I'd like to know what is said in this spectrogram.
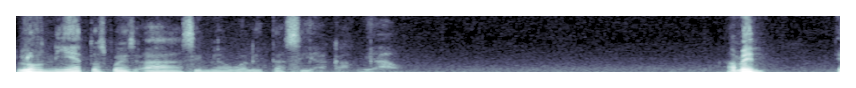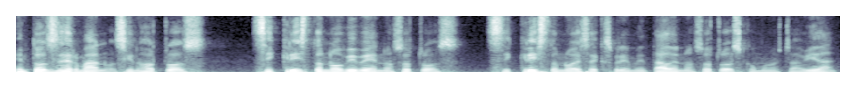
Los nietos pueden decir, ah, sí, mi abuelita sí ha cambiado. Amén. Entonces, hermano, si nosotros, si Cristo no vive en nosotros, si Cristo no es experimentado en nosotros como nuestra vida,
